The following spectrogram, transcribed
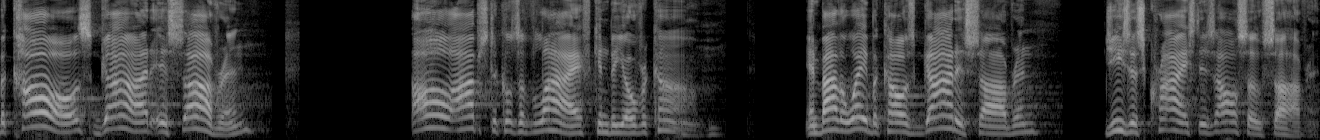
because God is sovereign, all obstacles of life can be overcome. And by the way, because God is sovereign, Jesus Christ is also sovereign.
